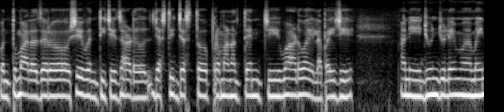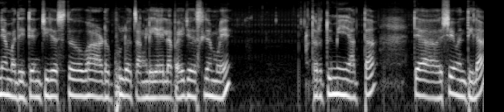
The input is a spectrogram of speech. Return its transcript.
पण तुम्हाला जर शेवंतीचे झाडं जास्तीत जास्त प्रमाणात त्यांची वाढ व्हायला पाहिजे आणि जून जुलै म महिन्यामध्ये त्यांची जास्त वाढ फुलं चांगली यायला पाहिजे असल्यामुळे तर तुम्ही आत्ता त्या शेवंतीला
